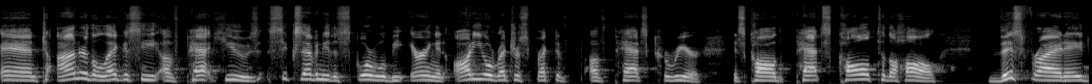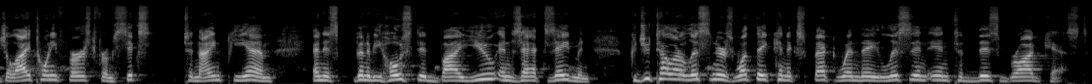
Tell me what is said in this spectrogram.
And to honor the legacy of Pat Hughes, 670 The Score will be airing an audio retrospective of Pat's career. It's called Pat's Call to the Hall this Friday, July 21st from 6 to 9 p.m. And it's going to be hosted by you and Zach Zaidman. Could you tell our listeners what they can expect when they listen into this broadcast?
